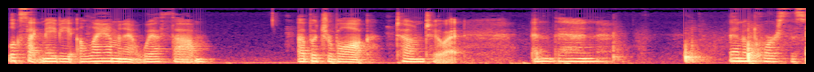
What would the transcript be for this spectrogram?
Looks like maybe a laminate with um, a butcher block tone to it. And then, then of course this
